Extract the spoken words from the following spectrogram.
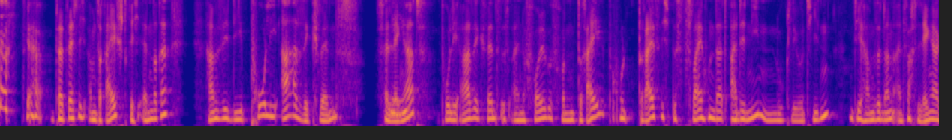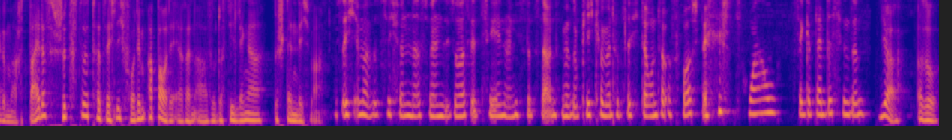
haben. Ja, tatsächlich am 3-Ende haben sie die Poly-A-Sequenz verlängert. Poly-A-Sequenz ist eine Folge von 30 bis 200 Adeninen-Nukleotiden. Und die haben sie dann einfach länger gemacht. Beides schützte tatsächlich vor dem Abbau der RNA, sodass die länger beständig war. Was ich immer witzig finde, ist, wenn sie sowas erzählen und ich sitze da und denke mir so, okay, ich kann mir tatsächlich darunter was vorstellen. wow, das ergibt ein bisschen Sinn. Ja, also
